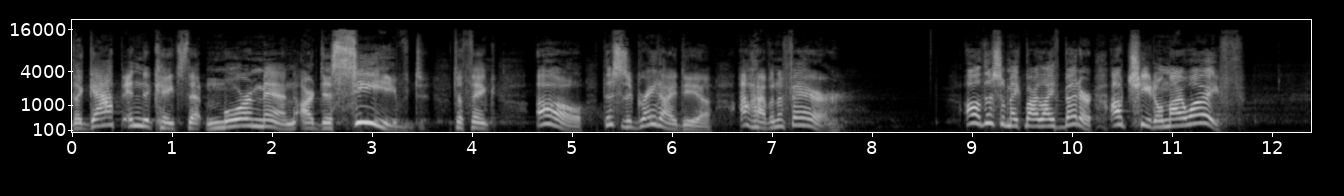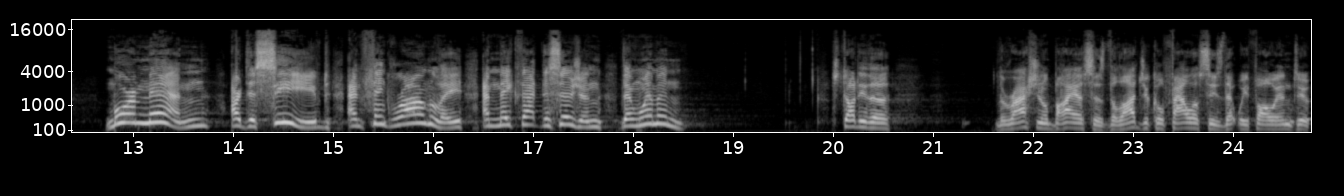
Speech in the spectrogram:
the gap indicates that more men are deceived to think, oh, this is a great idea. I'll have an affair. Oh, this will make my life better. I'll cheat on my wife. More men are deceived and think wrongly and make that decision than women. Study the, the rational biases, the logical fallacies that we fall into.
